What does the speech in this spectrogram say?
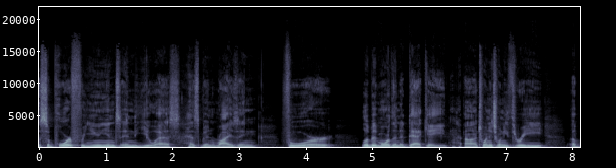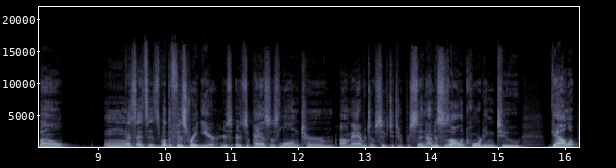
support for unions in the U.S. has been rising for a little bit more than a decade. Uh, 2023, about Mm, it's, it's, it's about the fifth straight year. It's, it surpasses long term um, average of 62%. Now, this is all according to Gallup.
